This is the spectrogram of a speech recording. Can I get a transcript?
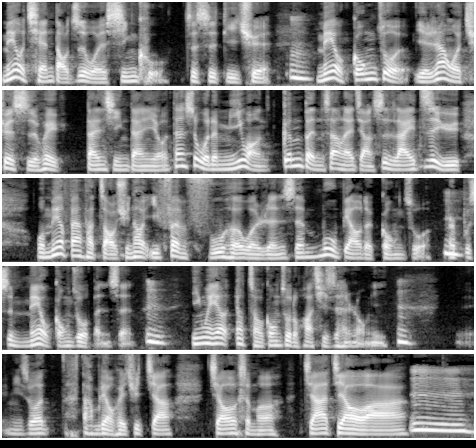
没有钱导致我的辛苦。这是的确，嗯，没有工作也让我确实会担心担忧。但是我的迷惘根本上来讲是来自于我没有办法找寻到一份符合我人生目标的工作，嗯，而不是没有工作本身。嗯，因为要要找工作的话，其实很容易。嗯，你说大不了回去家教什么家教啊，嗯，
